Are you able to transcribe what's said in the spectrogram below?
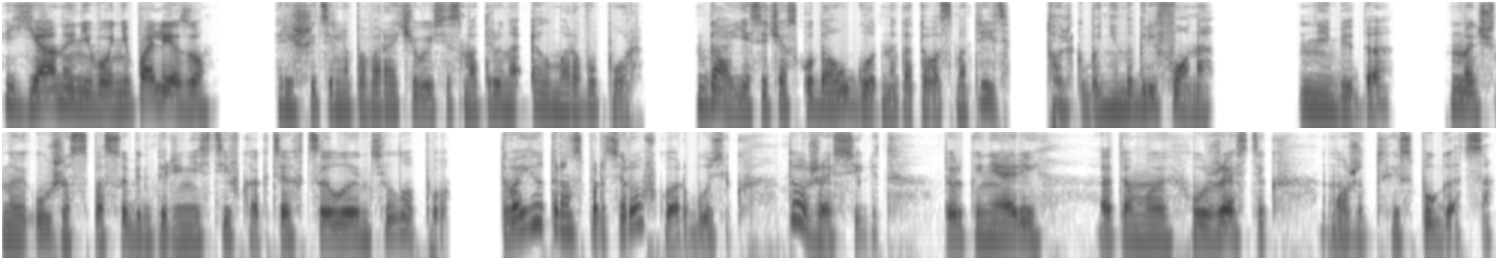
«Я на него не полезу!» Решительно поворачиваюсь и смотрю на Элмора в упор. «Да, я сейчас куда угодно готова смотреть, только бы не на грифона». «Не беда. Ночной ужас способен перенести в когтях целую антилопу. Твою транспортировку, арбузик, тоже осилит. Только не ори, а то мой ужастик может испугаться».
